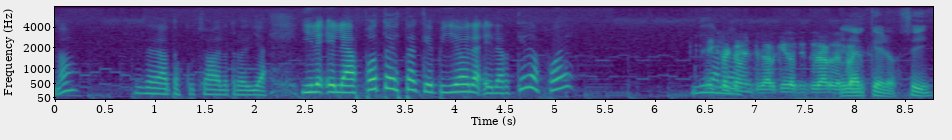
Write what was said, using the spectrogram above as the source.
¿No? Ese dato escuchaba el otro día. ¿Y le- la foto esta que pidió la- el arquero fue? Dígame. Exactamente, el arquero titular del El arquero, sí.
